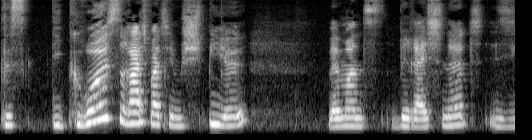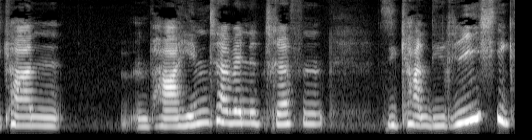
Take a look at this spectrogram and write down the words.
das die größte Reichweite im Spiel, wenn man es berechnet. Sie kann ein paar Hinterwände treffen. Sie kann die richtig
